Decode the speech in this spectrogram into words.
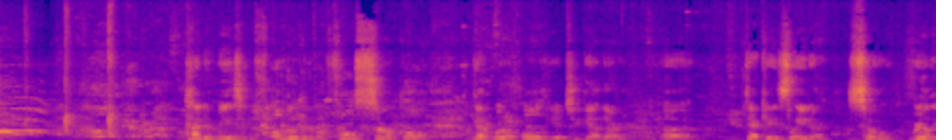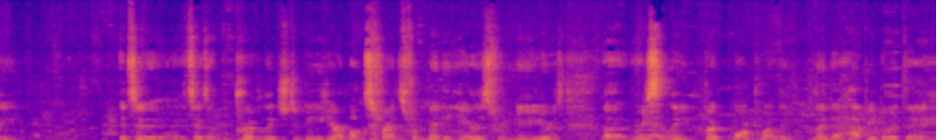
So, kind of amazing, a little bit of a full circle that we're all here together uh, decades later. So really, it's a it's, a privilege to be here amongst friends for many years, for New Year's, uh, recently, but more importantly, Linda, happy birthday.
